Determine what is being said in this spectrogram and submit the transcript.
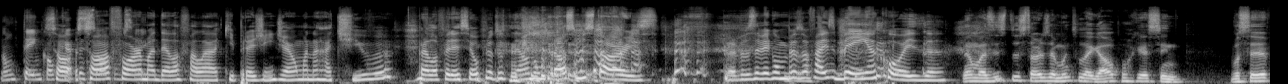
Não tem qualquer Só, pessoa. só a consegue. forma dela falar aqui pra gente é uma narrativa pra ela oferecer o produto dela num próximo stories. Pra você ver como a pessoa faz bem a coisa. Não, mas isso dos stories é muito legal porque assim, você.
